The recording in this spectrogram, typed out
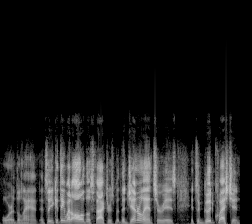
or the land. And so you can think about all of those factors. But the general answer is it's a good question.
